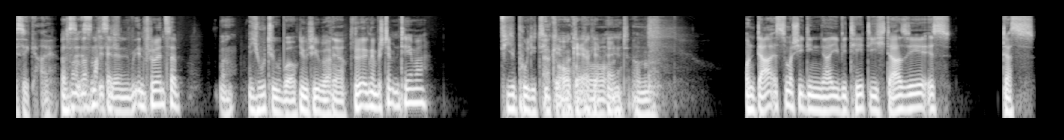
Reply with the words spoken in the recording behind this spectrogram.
Ist egal. Was, was ist- macht ist der denn? Influencer, YouTuber. YouTuber? Ja. Zu irgendeinem bestimmten Thema? Viel Politik Okay, auch. okay, und, okay, ja, Und, ähm, und da ist zum Beispiel die Naivität, die ich da sehe, ist, dass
